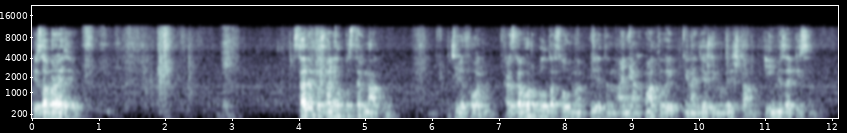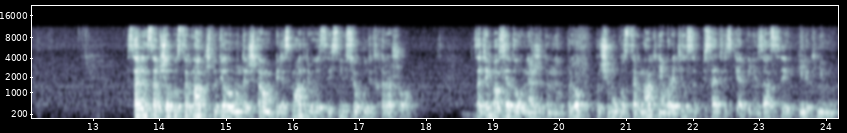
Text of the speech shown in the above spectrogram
Безобразие. Сталин позвонил Пастернаку по телефону. Разговор был дословно передан Ане Ахматовой и Надежде Мандельштам, и ими записан. Сталин сообщил Пастернаку, что дело Мандельштама пересматривается и с ним все будет хорошо. Затем последовал неожиданный упрек, почему Пастернак не обратился в писательские организации или к нему,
